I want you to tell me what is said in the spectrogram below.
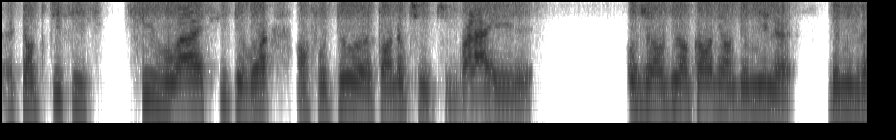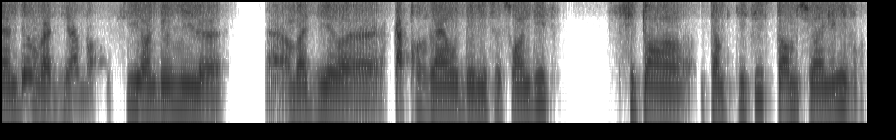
Euh, Ton petit-fils, s'il voit, s'il te voit en photo euh, pendant que tu, voilà, et aujourd'hui encore on est en 2000, 2022, on va dire. Bon, si en 2000, euh, on va dire euh, 80 ou 2070, si ton, ton petit-fils tombe sur un livre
